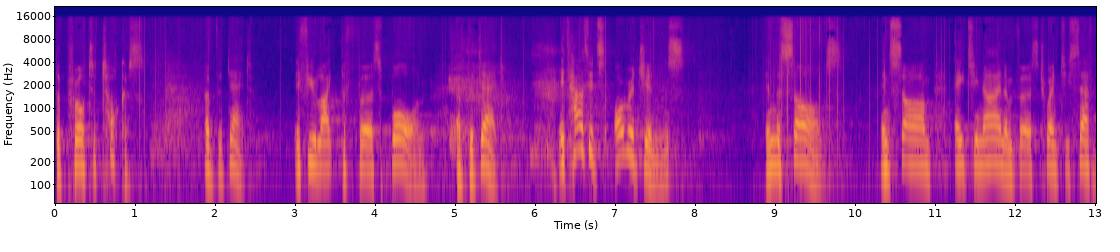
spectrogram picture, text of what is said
the prototokos of the dead. If you like, the firstborn of the dead. It has its origins in the Psalms, in Psalm 89 and verse 27.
